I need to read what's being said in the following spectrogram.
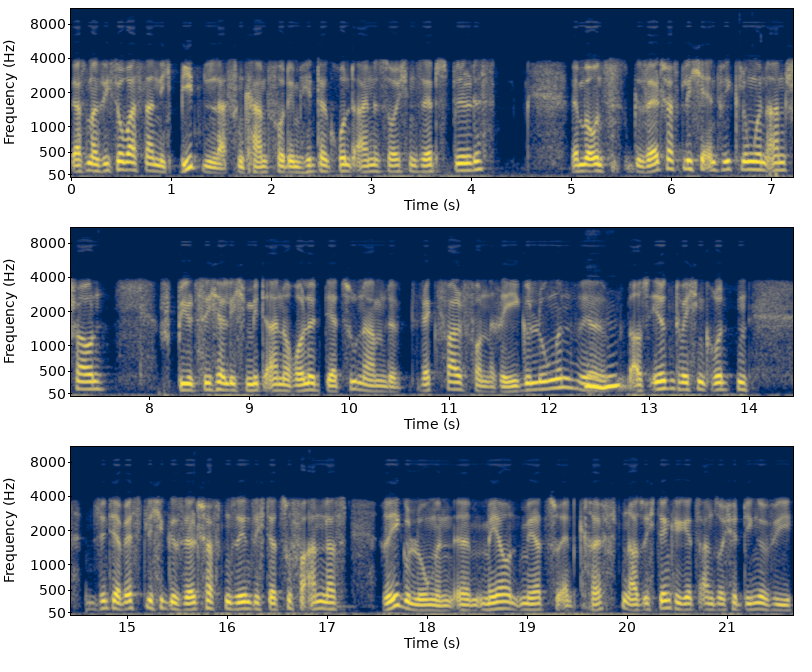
dass man sich sowas dann nicht bieten lassen kann vor dem Hintergrund eines solchen Selbstbildes. Wenn wir uns gesellschaftliche Entwicklungen anschauen, spielt sicherlich mit eine Rolle der zunehmende Wegfall von Regelungen. Wir, mhm. Aus irgendwelchen Gründen sind ja westliche Gesellschaften, sehen sich dazu veranlasst, Regelungen äh, mehr und mehr zu entkräften. Also ich denke jetzt an solche Dinge wie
